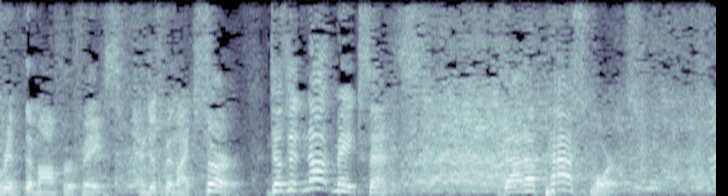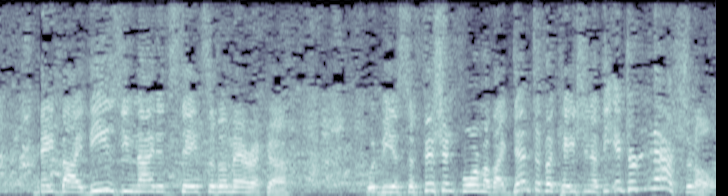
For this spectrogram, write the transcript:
Ripped them off her face and just been like, Sir, does it not make sense that a passport made by these United States of America would be a sufficient form of identification at the International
